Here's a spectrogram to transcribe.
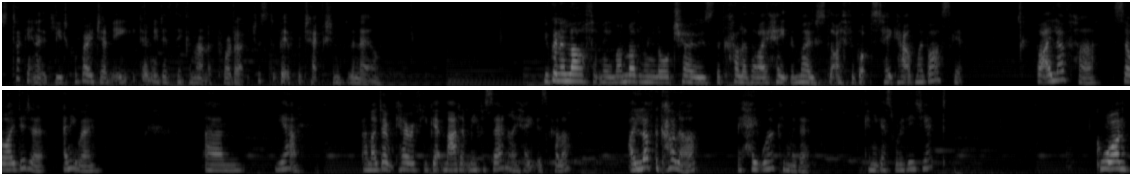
Just tuck it in at the cuticle very gently. You don't need a thick amount of product, just a bit of protection for the nail. You're going to laugh at me. My mother-in-law chose the colour that I hate the most that I forgot to take out of my basket. But I love her, so I did it anyway. Um, yeah. And I don't care if you get mad at me for saying I hate this colour. I love the colour. I hate working with it. Can you guess what it is yet? Go on.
